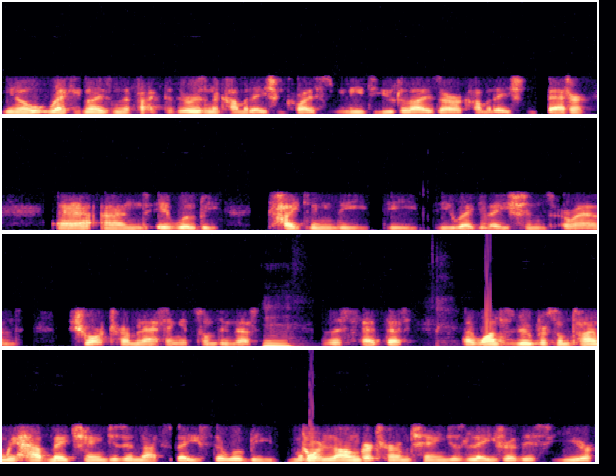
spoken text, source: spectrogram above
you know recognizing the fact that there is an accommodation crisis. We need to utilise our accommodation better, uh, and it will be tightening the, the, the regulations around short-term letting. It's something that, Mm. As I said, that I wanted to do for some time. We have made changes in that space. There will be more longer-term changes later this year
